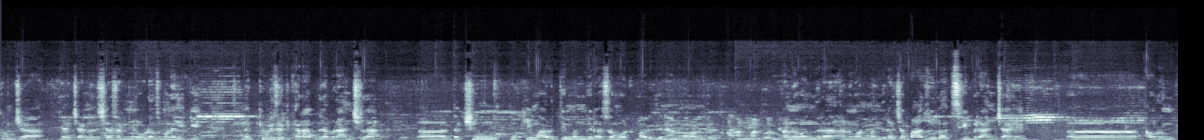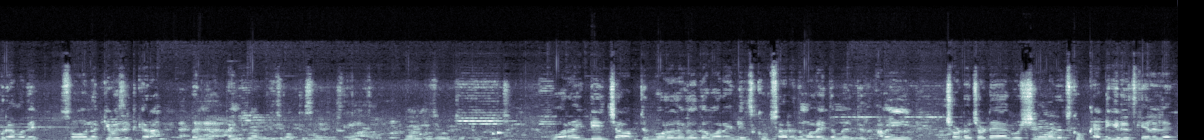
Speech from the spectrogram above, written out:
तुमच्या या चॅनलची असेल मी एवढंच म्हणेल की नक्की व्हिजिट करा आपल्या ब्रांचला दक्षिणमुखी मारुती मंदिरासमोर मारुती हनुमान मंदिर. हनुमान मंदिर हनुमान मंदिराच्या बाजूलाच ही ब्रांच आहे औरंगपुरामध्ये. औरंगपुऱ्यामध्ये सो नक्की व्हिजिट करा. धन्यवाद. थँक्यू मराठीच्या बाबतीत सांगितलं मराठीच्या बाबतीत व्हरायटीच्या बाबतीत बोलायला गेलं तर व्हरायटीज खूप सारे तुम्हाला इथं मिळतील. आम्ही छोट्या छोट्या गोष्टींमध्येच खूप कॅटेगरीज केलेल्या आहेत.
